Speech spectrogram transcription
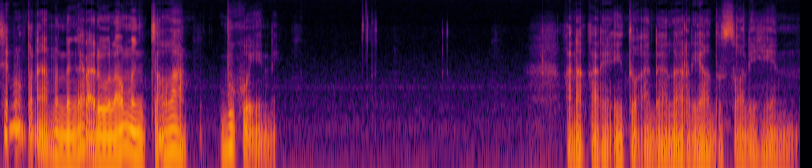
Saya belum pernah mendengar ada ulama mencela buku ini. Karena karya itu adalah Riyadus Solihin.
